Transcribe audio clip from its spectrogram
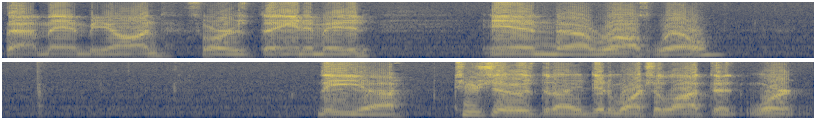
Batman Beyond, as far as the animated, and uh, Roswell. The uh, two shows that I did watch a lot that weren't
